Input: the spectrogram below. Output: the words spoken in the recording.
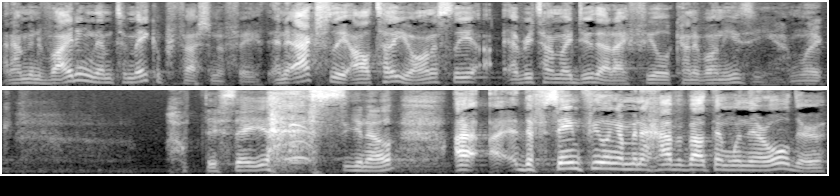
And I'm inviting them to make a profession of faith. And actually, I'll tell you honestly, every time I do that, I feel kind of uneasy. I'm like, hope they say yes, you know? I, I, the same feeling I'm going to have about them when they're older,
